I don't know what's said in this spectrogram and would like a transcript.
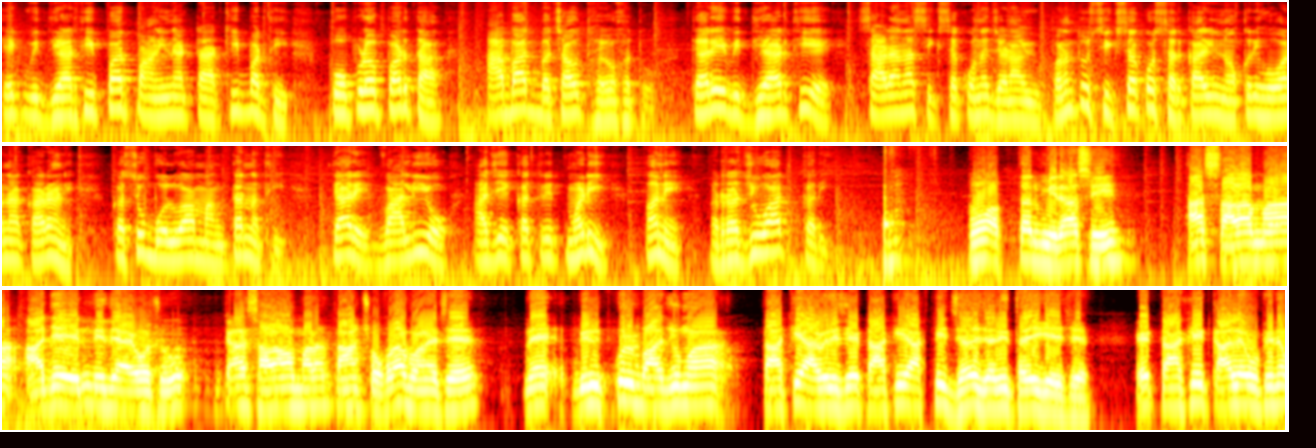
એક વિદ્યાર્થી પર પાણીના ટાંકી પરથી પોપડો પડતા આબાદ બચાવ થયો હતો. ત્યારે વિદ્યાર્થીએ શાળાના શિક્ષકોને જણાવ્યું, પરંતુ શિક્ષકો સરકારી નોકરી હોવાના કારણે કશું બોલવા માંગતા નથી. ત્યારે વાલીઓ આજે એકત્રિત મળી અને રજૂઆત કરી. હું અખ્તર મીરાસી આ શાળામાં આજે એમ લીધે આવ્યો છું કે આ શાળામાં મારા ત્રણ છોકરા ભણે છે ને બિલકુલ બાજુમાં ટાંકી આવેલી છે. ટાંકી આખી જર્જરી થઈ ગઈ છે. એ ટાંકી કાલે ઉઠીને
